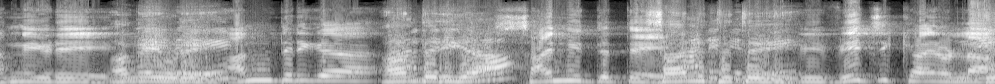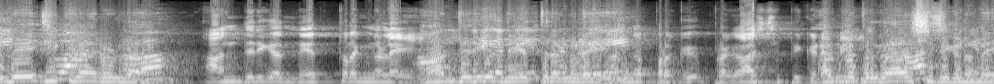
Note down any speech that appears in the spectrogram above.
അങ്ങയുടെ അങ്ങയുടെ ആന്തരിക ആന്തരിക സാന്നിധ്യത്തെ സാന്നിധ്യത്തെ വിവേചിക്കാനുള്ള വിവേചിക്കാനുള്ള ആന്തരിക നേത്രങ്ങളെ ആന്തരിക നേത്രങ്ങളെ അങ്ങ് പ്രകാശിപ്പിക്കണം പ്രകാശിപ്പിക്കണമേ. അങ്ങ് പ്രകാശിപ്പിക്കണമേ.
